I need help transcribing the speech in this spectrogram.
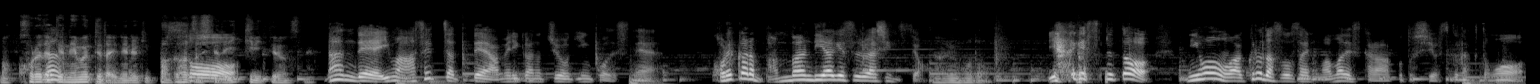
まあ、これだけ眠ってたエネルギー爆発してて一気にいってるんですね。なんで、今焦っちゃって、アメリカの中央銀行ですね、これからバンバン利上げするらしいんですよ。なるほど。利上げすると、日本は黒田総裁のままですから、今年は少なくとも、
